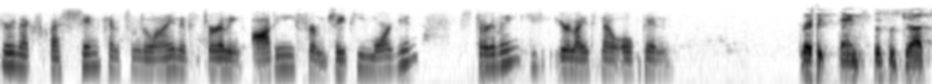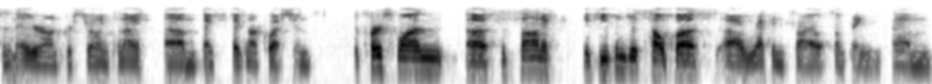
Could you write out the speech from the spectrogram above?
Your next question comes from the line of Sterling Auty from JPMorgan. Sterling, your line's now open. Great. Thanks. This is Jackson Ader for Sterling tonight. Um, thanks for taking our questions. The first one, uh, Sasan, if you can just help us uh, reconcile something. Um,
